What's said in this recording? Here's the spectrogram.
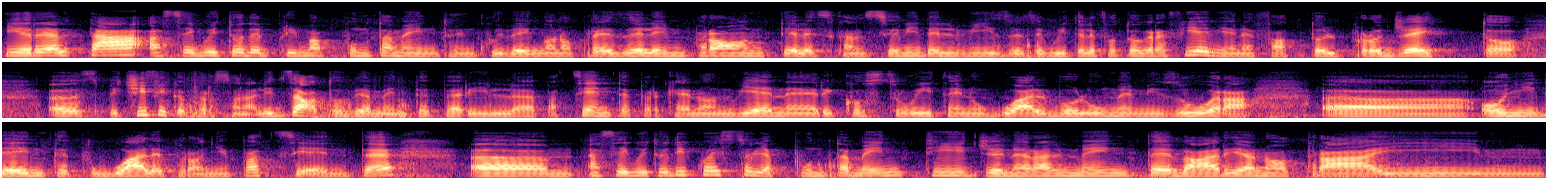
in realtà a seguito del primo appuntamento in cui vengono prese le impronte, le scansioni del viso, eseguite le fotografie, viene fatto il progetto eh, specifico e personalizzato ovviamente per il paziente perché non viene ricostruita in ugual volume e misura eh, ogni dente uguale per ogni paziente, eh, a seguito di questo gli appuntamenti generalmente variano tra i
